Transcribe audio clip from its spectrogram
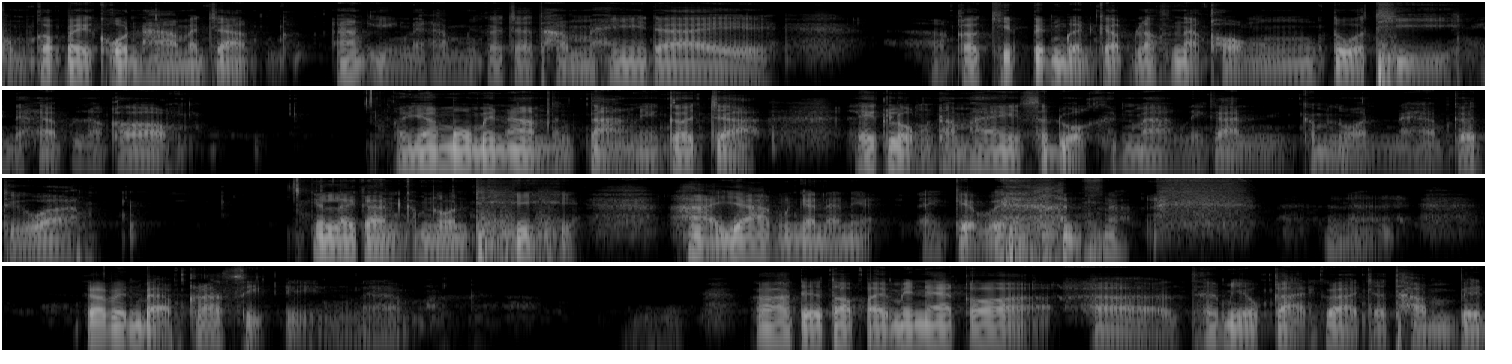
ผมก็ไปค้นหามาจากอ้างอิงนะครับ มันก็จะทำให้ได้ ก็คิดเป็นเหมือนกับลักษณะของตัว T นะครับ แล้วก็ระยะโมเมนต์อาร์มต่างๆ นี่ก็จะเล็กลงทำให้สะดวกขึ้นมากในการคำนวณนะครับ ก็ถือว่าเป็นรายการคำนวณที่หายากเหมือนกันนะเนี่ยเก็บไว้นานนะก็เป็นแบบคลาสสิกเองนะครับ ก็เดี๋ยวต่อไปไม่แน่ก็ถ้ามีโอกาสก็อาจจะทำเป็น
